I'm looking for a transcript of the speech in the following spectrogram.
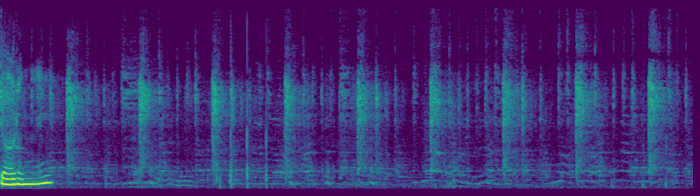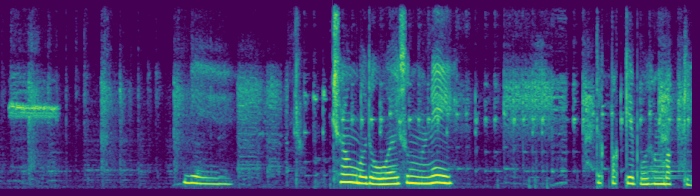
야랑이 네. 추억 모드 5의 승리 뜻밖의 보상받기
